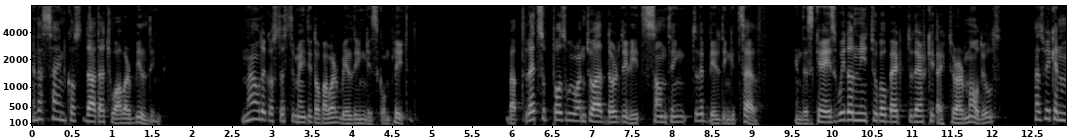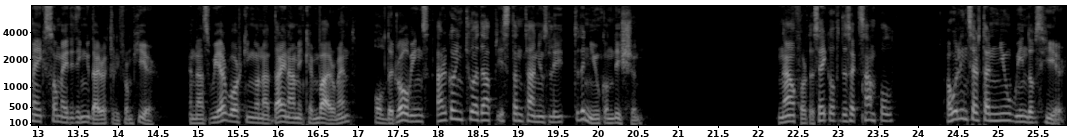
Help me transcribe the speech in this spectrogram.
and assign cost data to our building. Now the cost estimated of our building is completed. But let's suppose we want to add or delete something to the building itself. In this case, we don't need to go back to the architectural modules, as we can make some editing directly from here. And as we are working on a dynamic environment, all the drawings are going to adapt instantaneously to the new condition. Now, for the sake of this example, I will insert a new Windows here.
